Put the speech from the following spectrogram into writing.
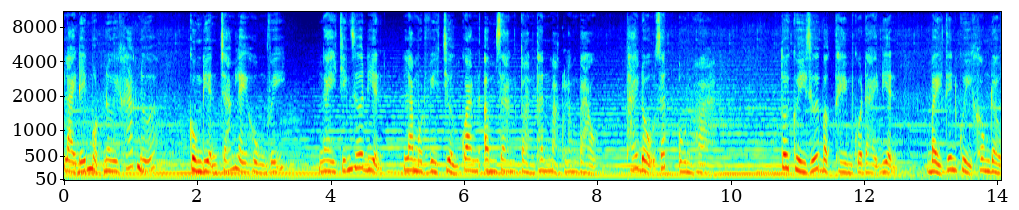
lại đến một nơi khác nữa, cùng điện tráng lệ hùng vĩ. Ngay chính giữa điện là một vị trưởng quan âm gian toàn thân mặc long bào, thái độ rất ôn hòa. Tôi quỳ dưới bậc thềm của đại điện, bảy tên quỷ không đầu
